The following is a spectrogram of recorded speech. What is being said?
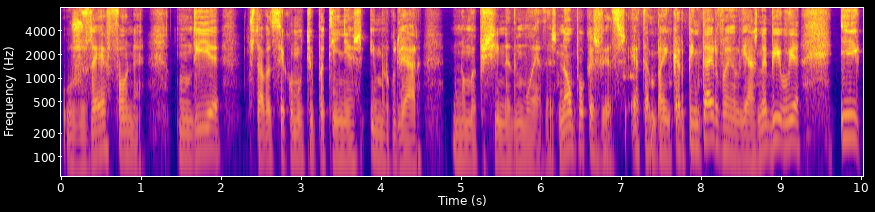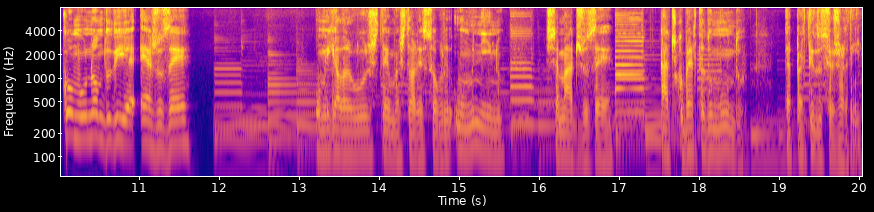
O José fona. Um dia gostava de ser como o tio Patinhas e mergulhar numa piscina de moedas. Não poucas vezes. É também carpinteiro, vem aliás na Bíblia. E como o nome do dia é José, o Miguel Araújo tem uma história sobre um menino chamado José à descoberta do mundo a partir do seu jardim.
